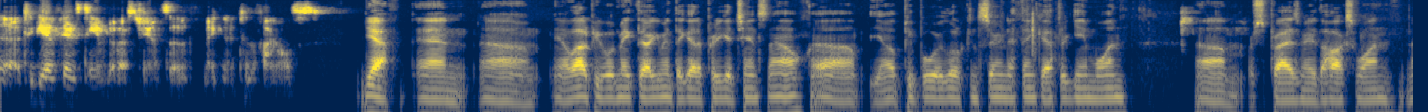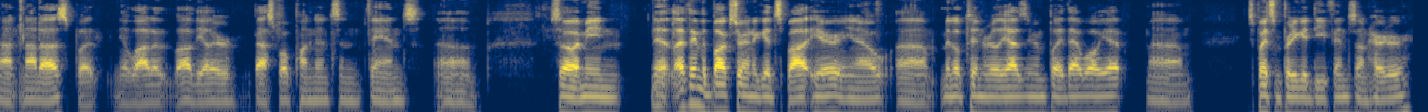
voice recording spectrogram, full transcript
uh, to give his team the best chance of making it to the finals. Yeah, and um, you know, a lot of people would make the argument they got a pretty good chance now. Uh, you know, people were a little concerned, I think, after game one. Um, we're surprised maybe the Hawks won, not not us, but you know, a lot of a lot of the other basketball pundits and fans. Um, so I mean, yeah, I think the Bucks are in a good spot here. You know, um, Middleton really hasn't even played that well yet. Um, he's played some pretty good defense on Huerter.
